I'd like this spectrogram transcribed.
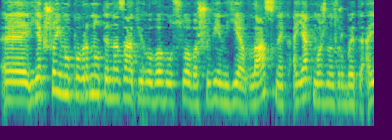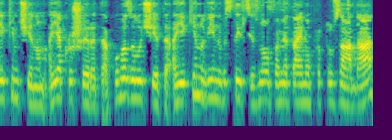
е, якщо йому повернути назад його вагу слова, що він є власник, а як можна зробити, а яким чином, а як розширити, а кого залучити, а які нові інвестиції, знову пам'ятаємо про туза, да?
